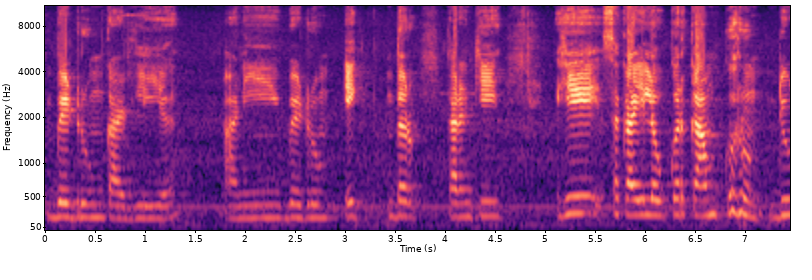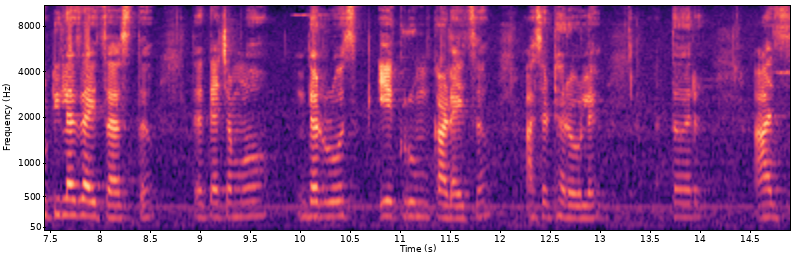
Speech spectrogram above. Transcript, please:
बेडरूम काढली आहे. आणि बेडरूम एक दर कारण की हे सकाळी लवकर काम करून ड्युटीला जायचं असतं तर त्याच्यामुळं दररोज एक रूम काढायचं असं ठरवलं आहे तर आज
